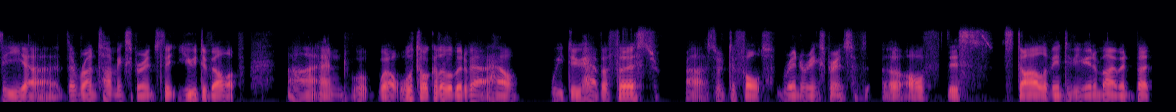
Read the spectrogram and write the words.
the, uh, the runtime experience that you develop. Uh, and we'll, well, we'll talk a little bit about how we do have a first uh, sort of default rendering experience of, uh, of this style of interview in a moment. But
